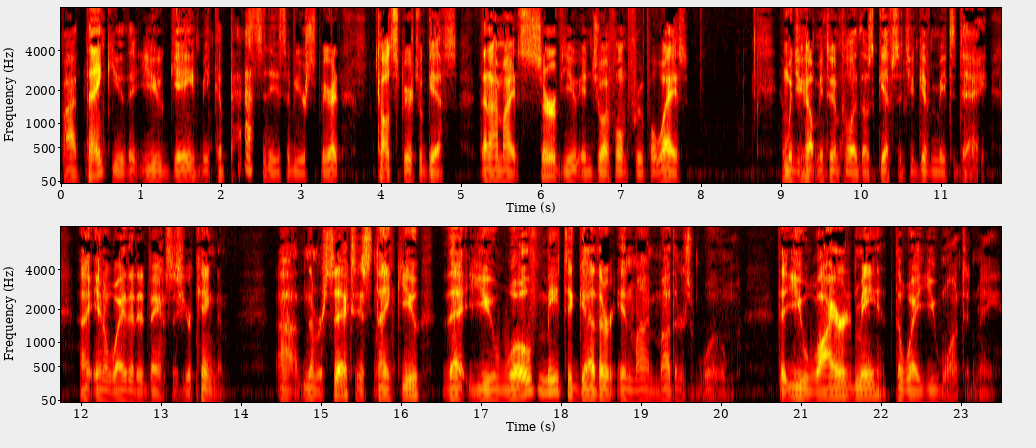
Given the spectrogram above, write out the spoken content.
God, thank you that you gave me capacities of your Spirit called spiritual gifts that I might serve you in joyful and fruitful ways. And would you help me to employ those gifts that you've given me today uh, in a way that advances your kingdom? Uh, number six is thank you that you wove me together in my mother's womb, that you wired me the way you wanted me.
